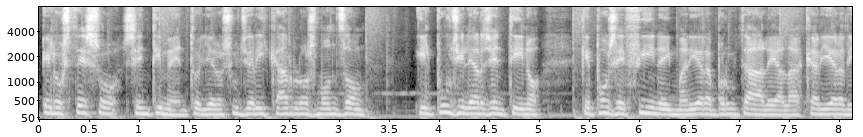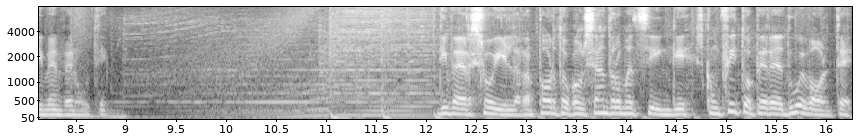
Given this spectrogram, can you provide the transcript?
E lo stesso sentimento glielo suggerì Carlos Monzon, il pugile argentino che pose fine in maniera brutale alla carriera di Benvenuti. Diverso il rapporto con Sandro Mazzinghi, sconfitto per due volte,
